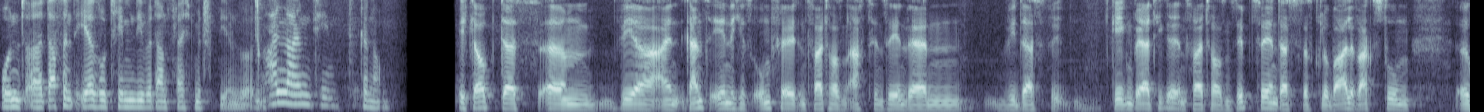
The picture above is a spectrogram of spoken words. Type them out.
Und äh, das sind eher so Themen, die wir dann vielleicht mitspielen würden. Anleihenteam. Genau. Ich glaube, dass ähm, wir ein ganz ähnliches Umfeld in 2018 sehen werden wie das gegenwärtige in 2017, dass das globale Wachstum äh,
